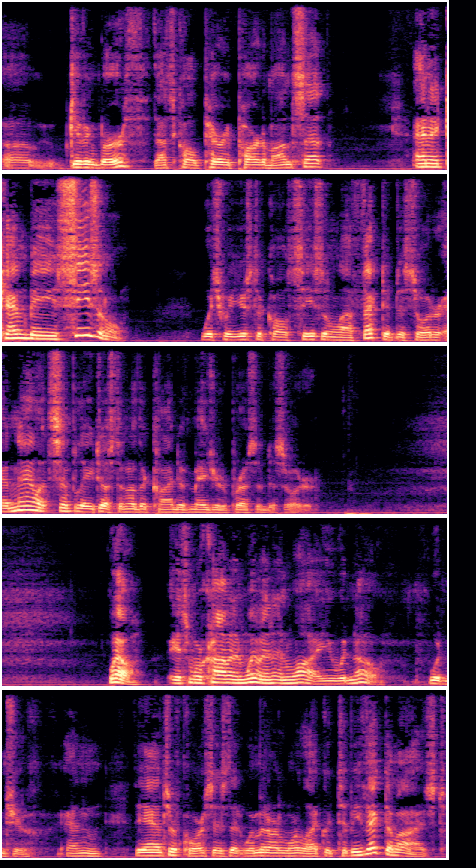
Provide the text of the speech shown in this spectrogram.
uh, giving birth. That's called peripartum onset. And it can be seasonal, which we used to call seasonal affective disorder, and now it's simply just another kind of major depressive disorder. Well, it's more common in women, and why? You would know, wouldn't you? And the answer, of course, is that women are more likely to be victimized.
